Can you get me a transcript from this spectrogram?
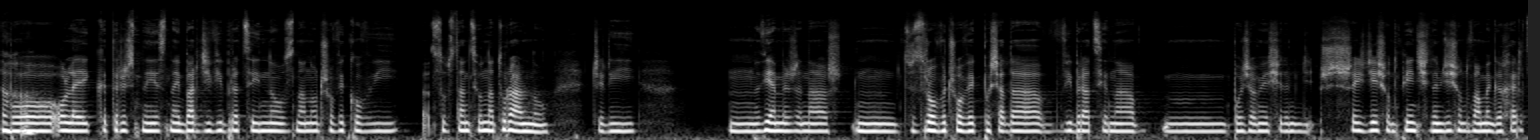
Aha. Bo olejek eteryczny jest najbardziej wibracyjną, znaną człowiekowi substancją naturalną, czyli mm, wiemy, że nasz mm, zdrowy człowiek posiada wibracje na mm, poziomie 65-72 MHz,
